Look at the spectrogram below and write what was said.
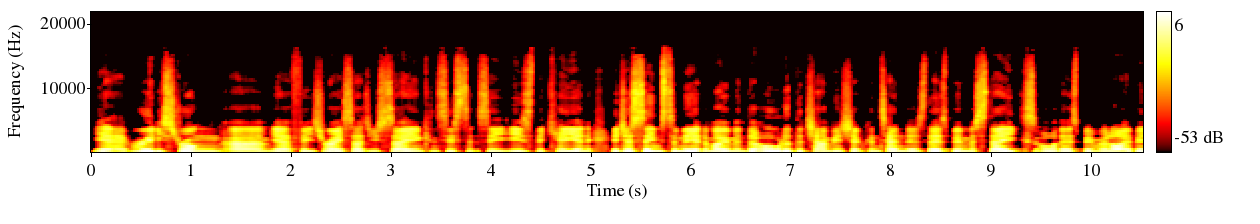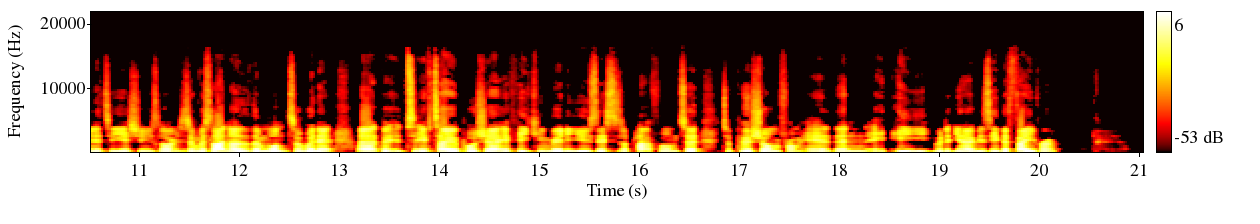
Yeah, really strong. Um, yeah, feature race, as you say, and consistency is the key. And it just seems to me at the moment that all of the championship contenders, there's been mistakes or there's been reliability issues. Lawrence, it's almost like none of them want to win it. Uh, but if Théo Pourchaire, if he can really use this as a platform to to push on from here, then he would, you know, is he the favourite?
